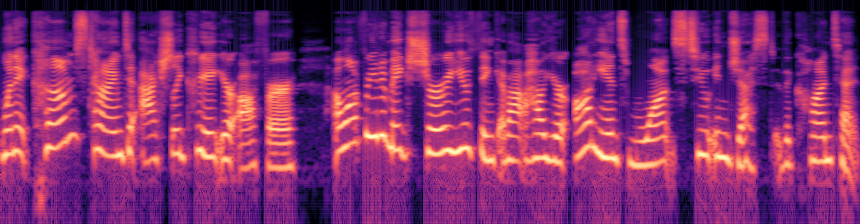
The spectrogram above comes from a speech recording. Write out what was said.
when it comes time to actually create your offer, I want for you to make sure you think about how your audience wants to ingest the content.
